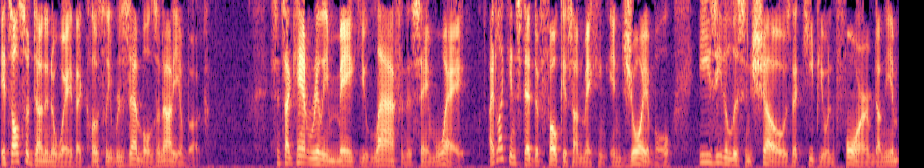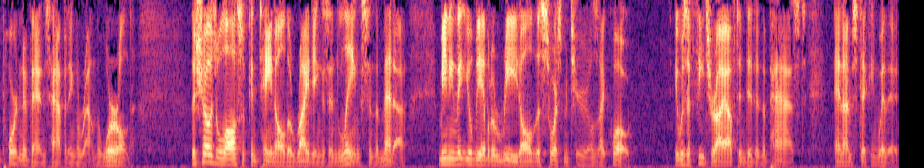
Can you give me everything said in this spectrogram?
It's also done in a way that closely resembles an audiobook. Since I can't really make you laugh in the same way, I'd like instead to focus on making enjoyable, easy to listen shows that keep you informed on the important events happening around the world. The shows will also contain all the writings and links in the meta, meaning that you'll be able to read all the source materials I quote. It was a feature I often did in the past, and I'm sticking with it.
